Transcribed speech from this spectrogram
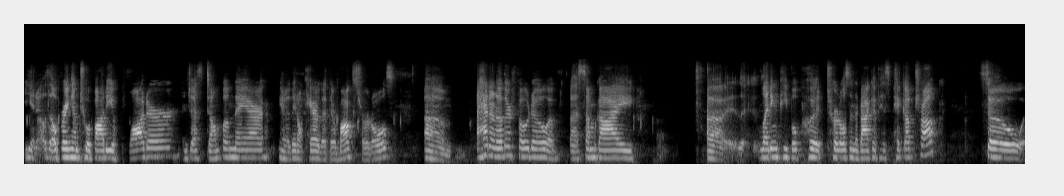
you know they'll bring them to a body of water and just dump them there. You know they don't care that they're box turtles. Um, I had another photo of uh, some guy uh, letting people put turtles in the back of his pickup truck. So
